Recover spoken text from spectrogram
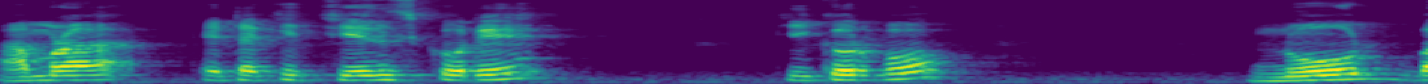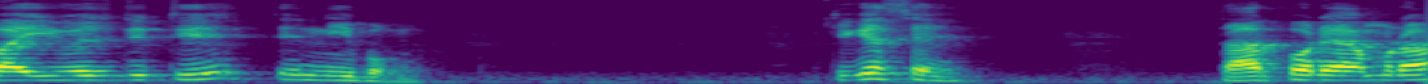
আমরা এটাকে চেঞ্জ করে কি করব? নোট বা ইউএসডিটিতে নিব। ঠিক আছে? তারপরে আমরা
